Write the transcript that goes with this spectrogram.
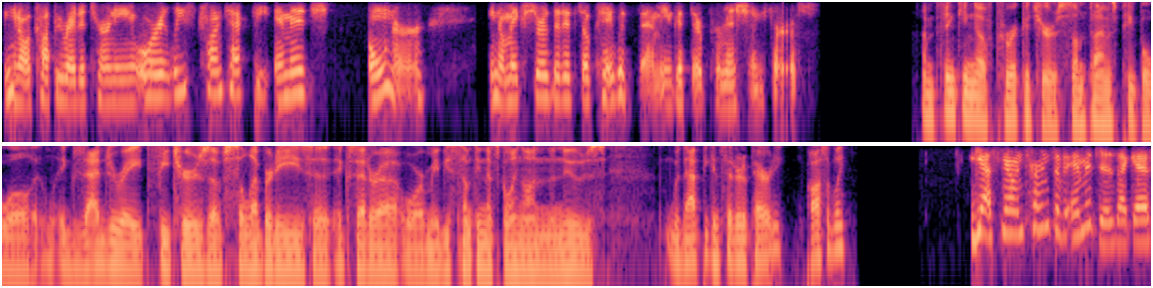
you know, a copyright attorney or at least contact the image owner. You know, make sure that it's okay with them. You get their permission first. I'm thinking of caricatures. Sometimes people will exaggerate features of celebrities, uh, etc., or maybe something that's going on in the news. Would that be considered a parody? Possibly. Yes. Now, in terms of images, I guess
